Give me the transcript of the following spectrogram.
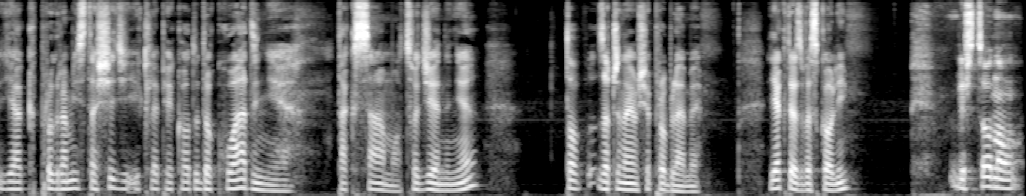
jak programista siedzi i klepie kod dokładnie tak samo, codziennie, to zaczynają się problemy. Jak to jest w Escoli? Wiesz co, no,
